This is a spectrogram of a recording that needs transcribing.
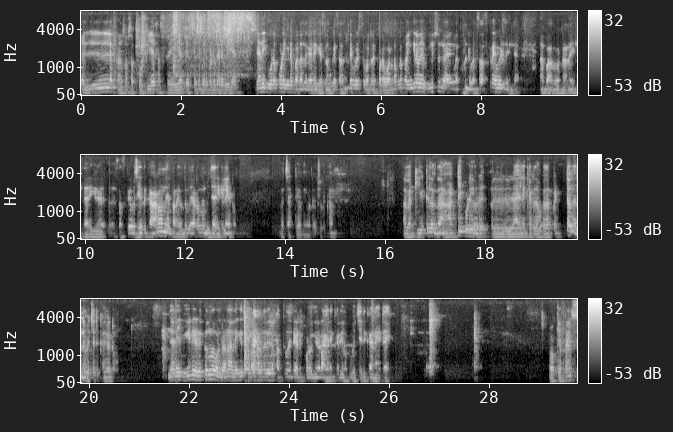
എല്ലാ ഫ്രണ്ട്സും സപ്പോർട്ട് ചെയ്യുക സബ്സ്ക്രൈബ് ചെയ്യുക തീർച്ചയായിട്ടും ബലപ്പെട്ട തരം ചെയ്യുക. ഞാൻ ഈ കൂടെ കൂടെ ഇങ്ങനെ പറയുന്ന കാര്യം കേസ് നമുക്ക് സബ്സ്ക്രൈബേഴ്സ് വളരെ കുറവാണ്. നമുക്ക് ഭയങ്കര വ്യൂസും കാര്യങ്ങളൊക്കെ ഉണ്ട് സബ്സ്ക്രൈബേഴ്സ് ഇല്ല. അപ്പോൾ അതുകൊണ്ടാണ് എല്ലാവരും ഇങ്ങനെ സബ്സ്ക്രൈബ് ചെയ്ത് കാണുമെന്ന് ഞാൻ പറയുന്നത്. വേറൊന്നും വിചാരിക്കില്ല കേട്ടോ. ചട്ടി ഒന്ന് ഇങ്ങോട്ട് വെച്ച് കൊടുക്കാം. നല്ല കീട്ടിൽ എന്താ അടിപൊളി ഒരു ഒരു അയലക്കറി നമുക്കത് പെട്ടെന്ന് തന്നെ വെച്ചെടുക്കാം കേട്ടോ. ഞാൻ ഈ വീഡിയോ എടുക്കുന്നത് കൊണ്ടാണ് അല്ലെങ്കിൽ സ്ഥിരം ഒരു പത്ത് മിനിറ്റ് എടുക്കുള്ളൂ ഇങ്ങനെ ഒരു അയലക്കറി നമുക്ക് വെച്ചെടുക്കാനായിട്ടേ. ഓക്കെ ഫ്രണ്ട്സ്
